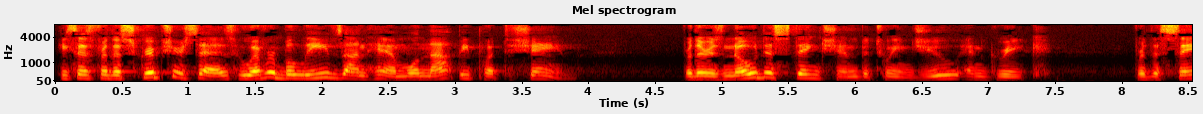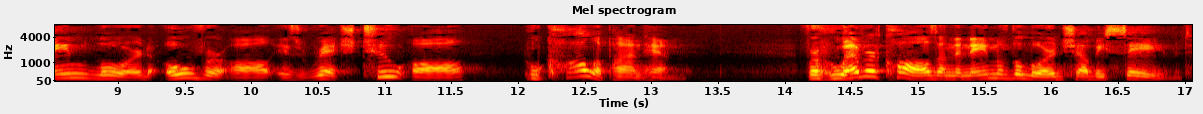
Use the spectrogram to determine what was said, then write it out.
he says, For the scripture says, Whoever believes on him will not be put to shame. For there is no distinction between Jew and Greek for the same Lord over all is rich to all who call upon him. For whoever calls on the name of the Lord shall be saved.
